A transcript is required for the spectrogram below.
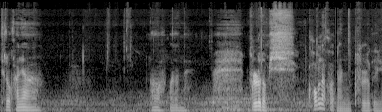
들어가냐? 아 맞았네. 블루돔 씨 겁나 커난 블루길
